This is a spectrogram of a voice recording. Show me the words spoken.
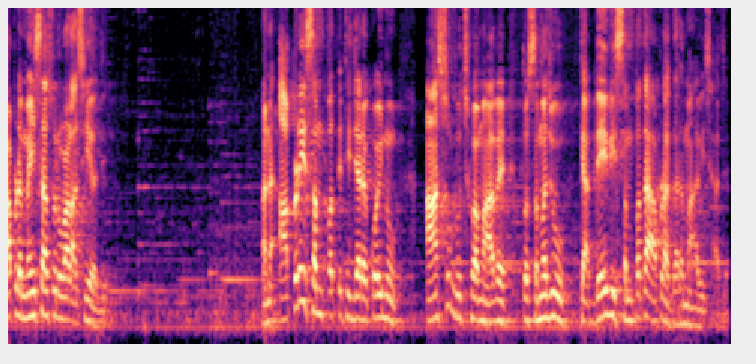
આપણે મહિષાસુર વાળા છીએ હજી. અને આપણી સંપત્તિથી જ્યારે કોઈનું આંસુ લૂછવામાં આવે તો સમજવું કે આ દેવી સંપદા આપણા ઘરમાં આવી છે આજે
